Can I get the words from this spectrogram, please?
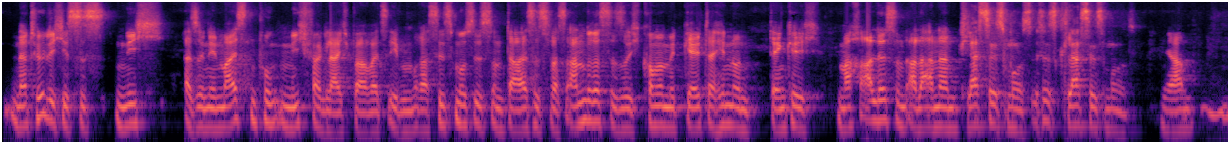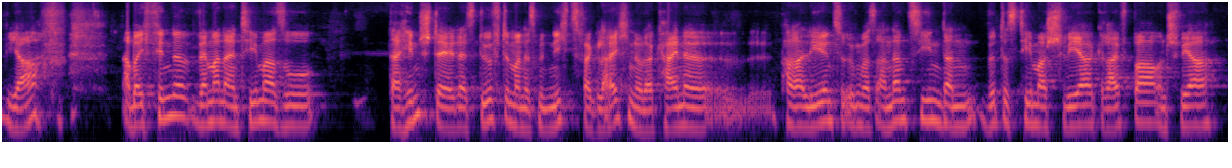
Natürlich ist es nicht, also in den meisten Punkten nicht vergleichbar, weil es eben Rassismus ist und da ist es was anderes. Also ich komme mit Geld dahin und denke, ich mache alles und alle anderen. Klassismus, es ist Klassismus. Ja, ja. Aber ich finde, wenn man ein Thema so dahinstellt, als dürfte man es mit nichts vergleichen oder keine äh, Parallelen zu irgendwas anderem ziehen, dann wird das Thema schwer greifbar und schwer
